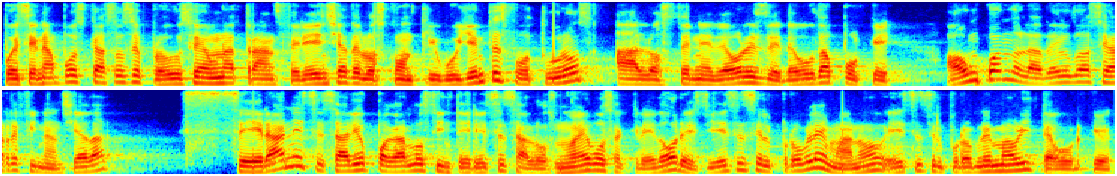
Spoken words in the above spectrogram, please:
Pues en ambos casos se produce una transferencia de los contribuyentes futuros a los tenedores de deuda porque aun cuando la deuda sea refinanciada, será necesario pagar los intereses a los nuevos acreedores y ese es el problema, ¿no? Ese es el problema ahorita, porque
